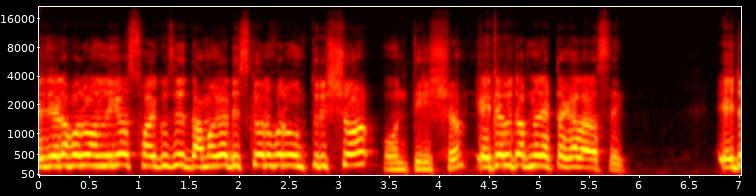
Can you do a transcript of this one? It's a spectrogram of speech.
এই যে এটা পড়বে ছয় কুচি দামাগা ডিসকাউন্ট পড়বে উনত্রিশশো। উনত্রিশশো। এটার ভিতরে আপনার একটা কালার আছে। এইটা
